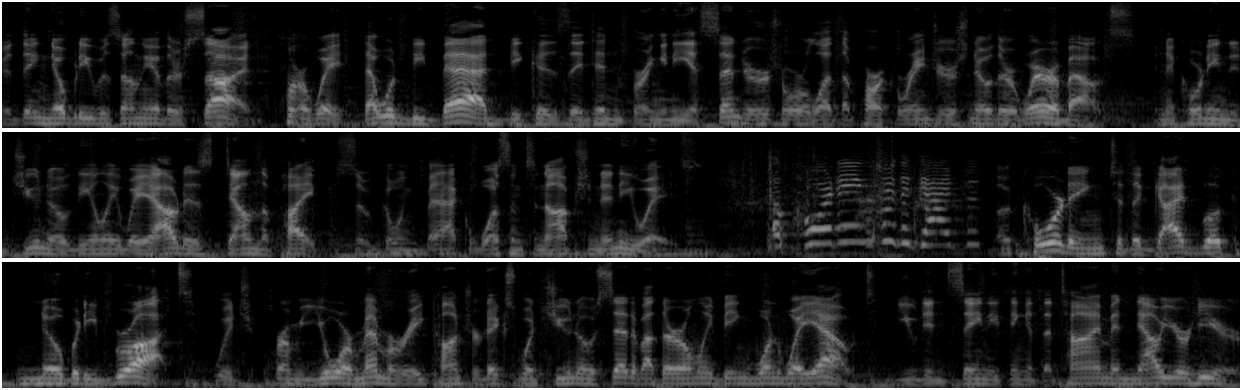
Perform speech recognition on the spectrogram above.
Good thing nobody was on the other side. Or wait, that would be bad because they didn't bring any ascenders or let the park rangers know their whereabouts. And according to Juno, the only way out is down the pipe, so going back wasn't an option anyways. According to the guidebook. According to the guidebook nobody brought, which from your memory contradicts what Juno said about there only being one way out. You didn't say anything at the time and now you're here.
